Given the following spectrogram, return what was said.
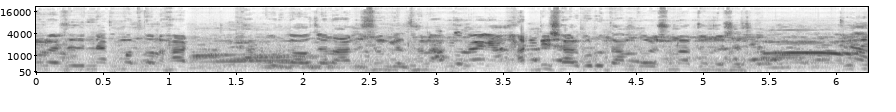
আমরা এসেছি নেকমদ্দন হাট, ঠাকুরগাঁও জেলা আলিশঙ্গেল থানা। হাড্ডি সার গরু দাম দরে শোনার জন্য এসেছি। যদি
